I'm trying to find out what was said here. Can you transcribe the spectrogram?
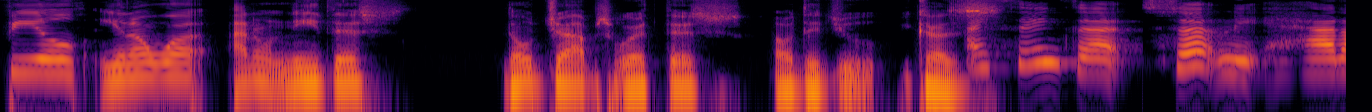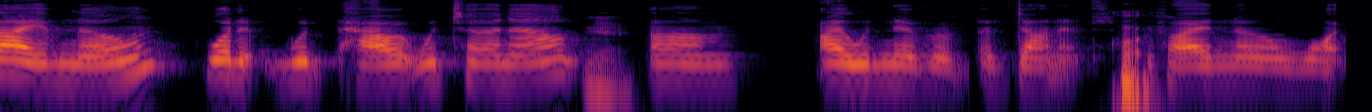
feel, you know what, I don't need this, no job's worth this, or did you? Because I think that certainly, had I have known what it would, how it would turn out, Yeah. um, I would never have done it if I had known what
